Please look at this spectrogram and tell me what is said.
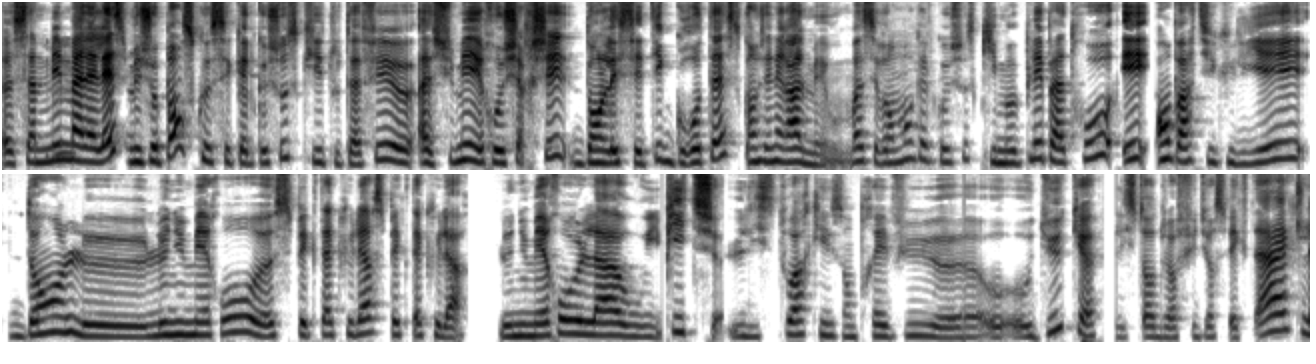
euh, ça me met Mhm. mal à l'aise, mais je pense que c'est quelque chose qui est tout à fait euh, assumé et recherché dans l'esthétique grotesque en général. Mais moi, c'est vraiment quelque chose qui me plaît pas trop, et en particulier dans le, le numéro euh, spectaculaire spectaculaire. Le numéro là où ils pitchent l'histoire qu'ils ont prévue euh, au, Duc, l'histoire de leur futur spectacle,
